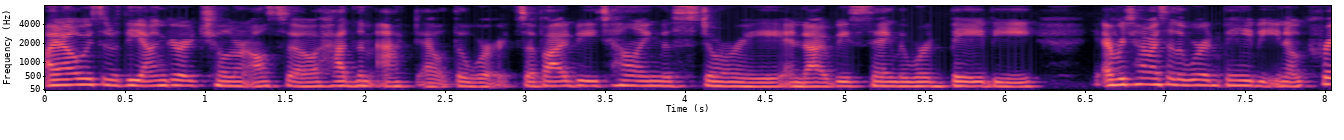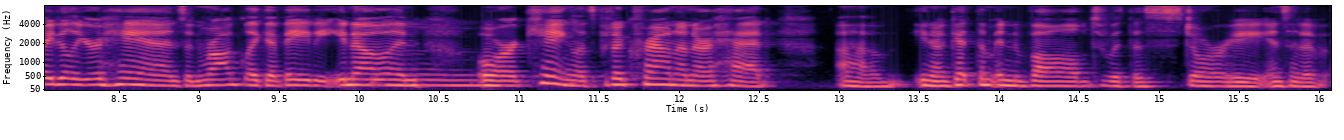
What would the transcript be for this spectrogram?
I always with the younger children also had them act out the words. So if I'd be telling the story and I'd be saying the word baby, every time I said the word baby, you know, cradle your hands and rock like a baby, you know, and or king, let's put a crown on our head. Um, you know, get them involved with the story instead of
